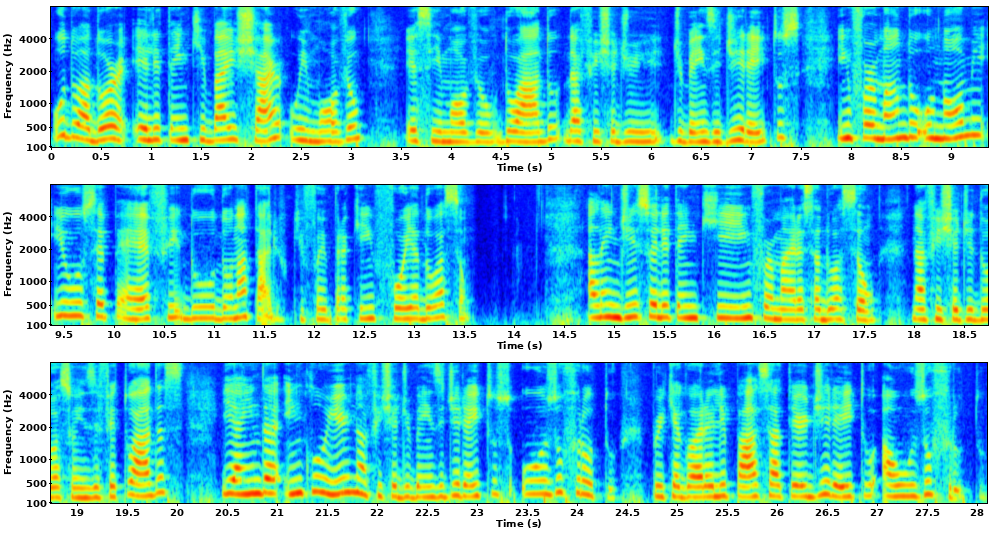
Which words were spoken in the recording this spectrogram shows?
o doador ele tem que baixar o imóvel, esse imóvel doado, da ficha de, de bens e direitos, informando o nome e o CPF do donatário, que foi para quem foi a doação. Além disso, ele tem que informar essa doação na ficha de doações efetuadas e ainda incluir na ficha de bens e direitos o usufruto, porque agora ele passa a ter direito ao usufruto.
